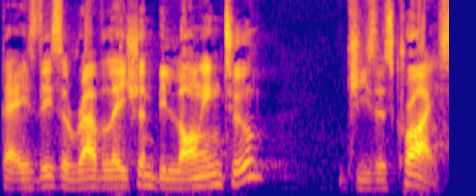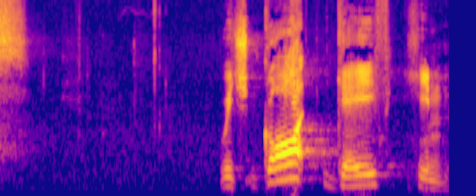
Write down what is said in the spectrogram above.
that is, this a revelation belonging to Jesus Christ, which God gave him.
